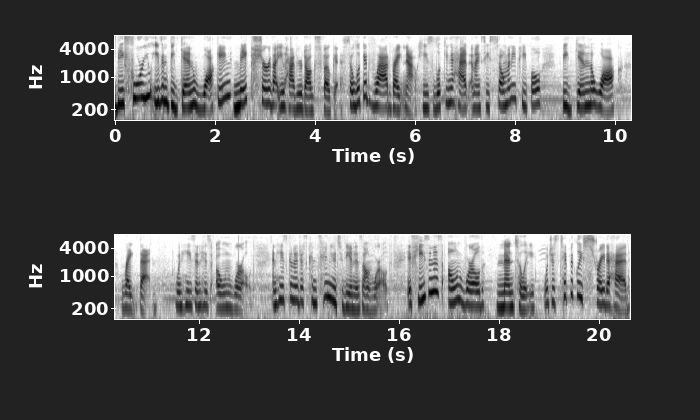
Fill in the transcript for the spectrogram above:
before you even begin walking, make sure that you have your dog's focus. So look at Vlad right now. He's looking ahead and I see so many people begin the walk right then when he's in his own world. And he's gonna just continue to be in his own world. If he's in his own world mentally, which is typically straight ahead,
